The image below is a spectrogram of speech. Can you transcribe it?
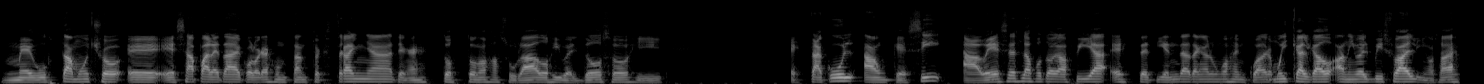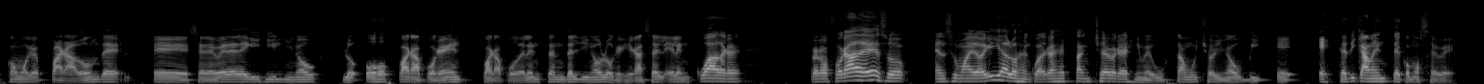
me gusta mucho esa paleta de colores un tanto extraña. Tienes estos tonos azulados y verdosos y está cool, aunque sí, a veces la fotografía este, tiende a tener unos encuadres muy cargados a nivel visual y no sabes como que para dónde eh, se debe de dirigir, you know, los ojos para poder, para poder entender, you know, lo que quiere hacer el encuadre. Pero fuera de eso, en su mayoría los encuadres están chéveres y me gusta mucho, you know, eh, estéticamente cómo se ve.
